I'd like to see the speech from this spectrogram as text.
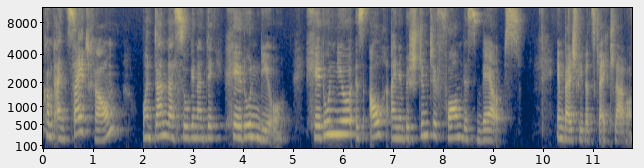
kommt ein Zeitraum und dann das sogenannte Gerundio. Gerundio ist auch eine bestimmte Form des Verbs. Im Beispiel wird es gleich klarer.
